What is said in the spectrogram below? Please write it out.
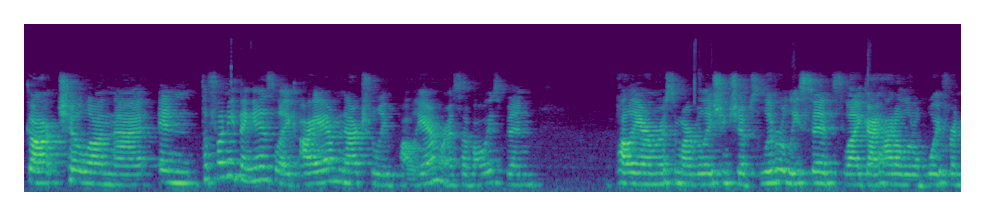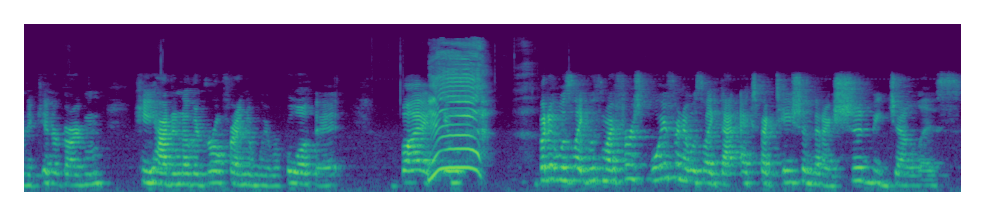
got chill on that. And the funny thing is, like, I am naturally polyamorous. I've always been polyamorous in my relationships, literally since like I had a little boyfriend in kindergarten. He had another girlfriend, and we were cool with it. But yeah. It, but it was like with my first boyfriend, it was like that expectation that I should be jealous.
